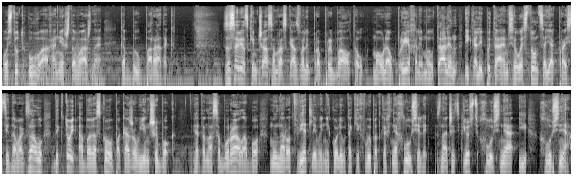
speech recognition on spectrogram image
вось тут увага, нешта важнае, каб быў парадак. За савецкім часам расказвалі пра прыбалтаў. Маўляў, прыехалі мы ў Талін і калі пытаемся ў эстонца, як прайсці да вакзалу, дык той абавязкова пакажа ў іншы бок. Гэта нас абурала, бо мы народ ветлівы ніколі ў такіх выпадках не хлусілі. Значыць, ёсць хлусня і хлусня.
